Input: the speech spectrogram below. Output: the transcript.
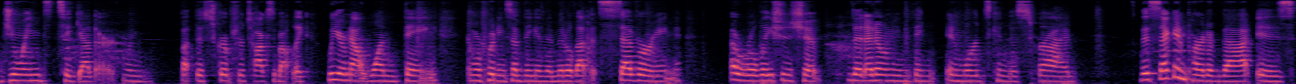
joined together. When but the scripture talks about like we are now one thing, and we're putting something in the middle of that that's severing a relationship that I don't even think in words can describe. The second part of that is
